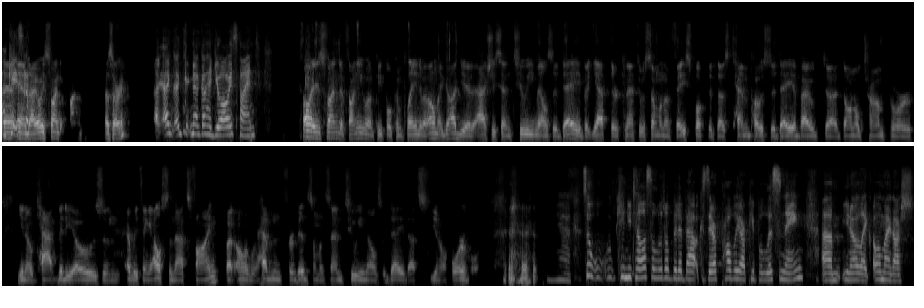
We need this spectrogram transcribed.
and, so- I always find it fun. Oh, sorry. I, I, no, go ahead. You always find. Oh, I just find it funny when people complain about, oh my God, you actually send two emails a day, but yet they're connected with someone on Facebook that does 10 posts a day about uh, Donald Trump or, you know, cat videos and everything else. And that's fine. But oh, heaven forbid someone send two emails a day. That's, you know, horrible yeah. So, can you tell us a little bit about? Because there probably are people listening. Um, you know, like, oh my gosh,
